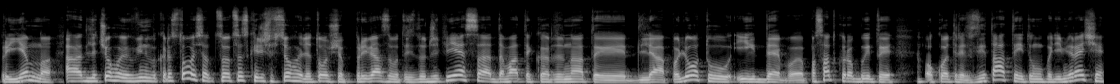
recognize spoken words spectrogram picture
приємно. А для чого він використовувався? То це скоріше всього для того, щоб прив'язуватись до GPS, давати координати для польоту і де посадку робити, о котрі взлітати і тому подібні речі.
